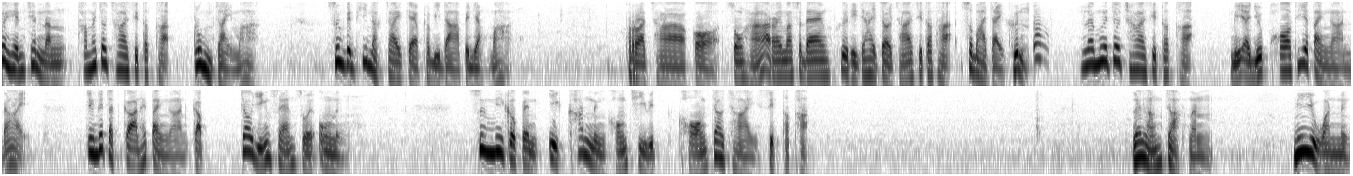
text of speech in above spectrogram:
มื่อเห็นเช่นนั้นทำให้เจ้าชายสิทธัตถะกลุ้มใจมาก ซึ่งเป็นที่หนักใจแก่พระบิดาเป็นอย่างมาก พระราชาก็ทรงหาอะไรมาแสดงเพื่อที่จะให้เจ้าชายสิทธัตถะสบายใจขึ้น และเมื่อเจ้าชายสิทธัตถะมีอายุพอที่จะแต่งงานได้ จึงได้จัดการให้แต่งงานกับเจ้าหญิงแสนสวยองค์หนึ่ง ซึ่งนี่ก็เป็นอีกขั้นหนึ่งของชีวิตของเจ้าชายสิทธัตถะ และหลังจากนั้น มีอยู่วันหนึ่ง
